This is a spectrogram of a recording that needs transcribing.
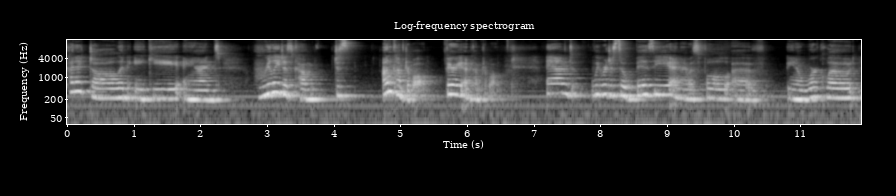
kind of dull and achy and really just come just uncomfortable, very uncomfortable. And we were just so busy, and I was full of you know workload.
